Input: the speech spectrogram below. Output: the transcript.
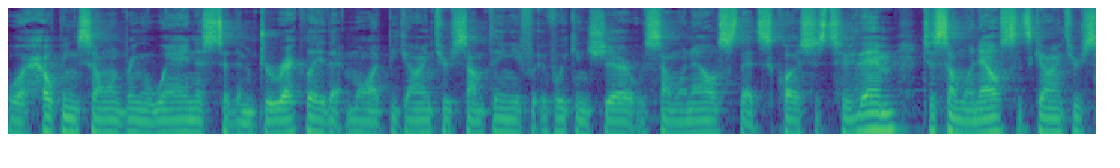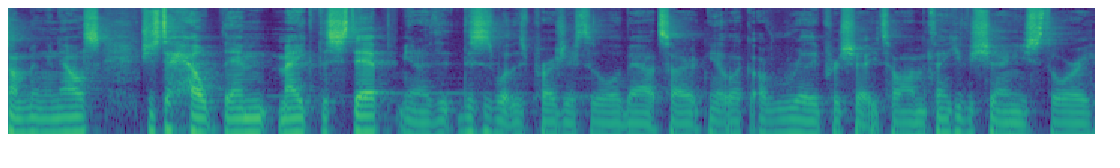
or helping someone bring awareness to them directly that might be going through something, if, if we can share it with someone else that's closest to them, to someone else that's going through something else, just to help them make the step, you know, th- this is what this project is all about. So, you know, like I really appreciate your time. Thank you for sharing your story.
